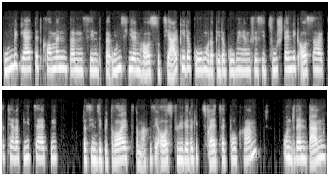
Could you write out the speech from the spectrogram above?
unbegleitet kommen. Dann sind bei uns hier im Haus Sozialpädagogen oder Pädagoginnen für sie zuständig außerhalb der Therapiezeiten. Da sind sie betreut, da machen sie Ausflüge, da gibt's Freizeitprogramm. Und wenn dann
